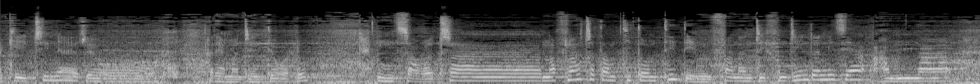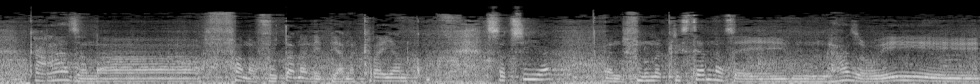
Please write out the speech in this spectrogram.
ankehitriny ireo ray aman-dreny teo aloha. Ny zavatra nahafinaritra tamin'ity taona ity dia mifanandrifinrindrina izy amina karazana fanavotana lehibe anankiray ihany koa satria ny finoana kristiana izay milaza hoe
